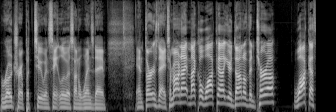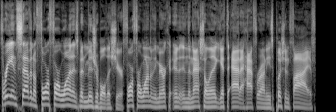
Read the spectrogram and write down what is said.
road trip with two in St. Louis on Wednesday and Thursday. Tomorrow night, Michael Wacha, Yordano Ventura Wacha three and seven of four four one has been miserable this year. Four four one in the American in, in, the National League. You have to add a half run. He's pushing five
